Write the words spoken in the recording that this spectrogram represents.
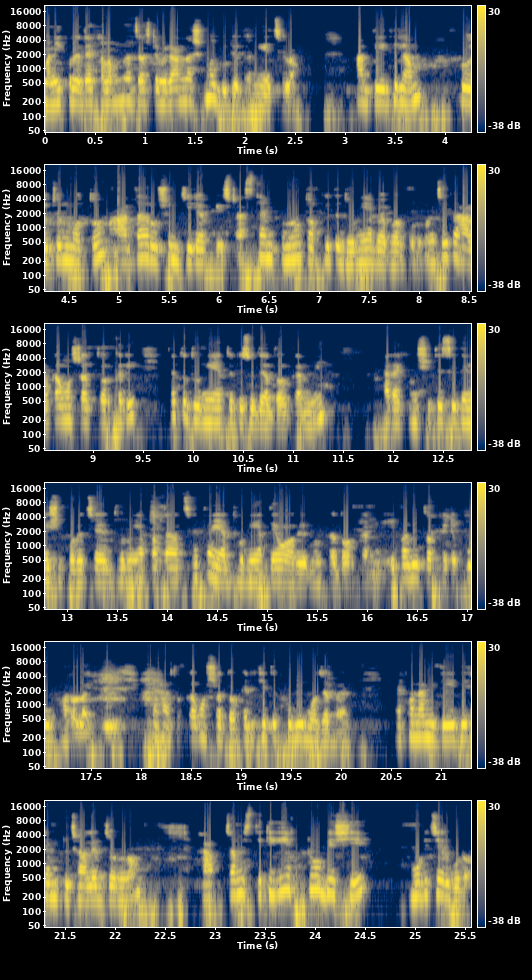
মানে করে দেখালাম না জাস্ট আমি রান্নার সময় ভিডিওটা নিয়েছিলাম। আর দিয়ে দিলাম প্রয়োজন মতো আদা, রসুন, জিরা পেস্ট। আজকে আমি কোনো তরকারিতে ধনিয়া ব্যবহার করব না। যেহেতু হালকা মশলার তরকারি, তাই তো ধনিয়া এত কিছু দেওয়ার দরকার নেই। আর এখন শীতে সিজন এসে পড়েছে ধনিয়া পাতা আছে, তাই আর ধনিয়া দেওয়ার এমন একটা দরকার নেই। এভাবে তরকারিটা খুব ভালো লাগে। হালকা মশলার তরকারি, খেতে খুবই মজা হয়। এখন আমি দিয়ে দিলাম একটু ঝালের জন্য। হাফ চামচ থেকে একটু বেশি মরিচের গুঁড়ো।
